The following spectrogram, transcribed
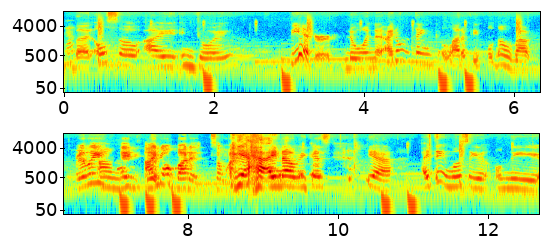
Mhm. But also, I enjoy theater, the one that I don't think a lot of people know about. Really? Um, I, I know about it so much. Yeah, I know because, yeah, I think mostly only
